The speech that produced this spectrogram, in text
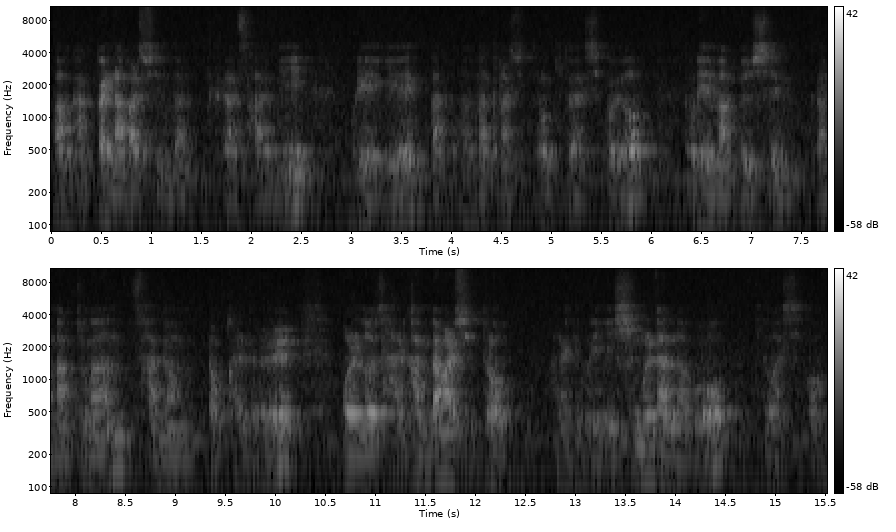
아, 가까이 나갈 수 있는 그런 삶이 우리에게 나, 어, 나타날 수 있도록 기도하시고요. 우리의 맡겨주신 그런 막중한 사명 역할들을 오늘도 잘 감당할 수 있도록 하나님 우리에게 힘을 달라고 기도하시고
